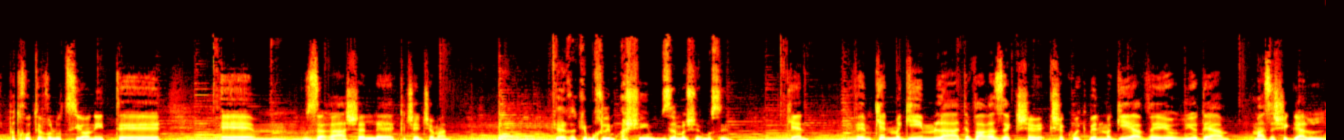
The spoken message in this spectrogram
התפתחות אבולוציונית אה, אה, מוזרה של אה, קצ'יין שמל כן רק הם אוכלים עשים זה מה שהם עושים. כן והם כן מגיעים לדבר הזה כש, כשקוויקבן מגיע והוא יודע מה זה שיגל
